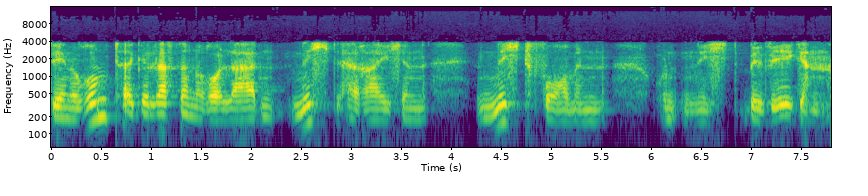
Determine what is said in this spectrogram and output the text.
den runtergelassenen Rollladen nicht erreichen, nicht formen und nicht bewegen.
